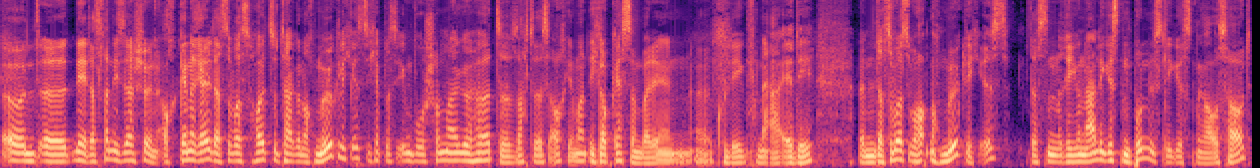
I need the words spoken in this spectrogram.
und äh, nee, das fand ich sehr schön. Auch generell, dass sowas heutzutage noch möglich ist. Ich habe das irgendwo schon mal gehört, äh, sagte das auch jemand. Ich glaube gestern bei den äh, Kollegen von der ARD, ähm, dass sowas überhaupt noch möglich ist, dass ein Regionalligisten Bundesligisten raushaut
